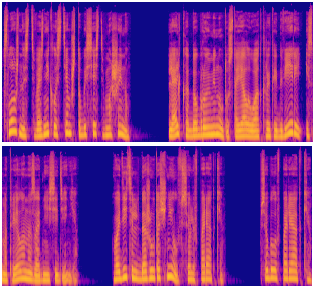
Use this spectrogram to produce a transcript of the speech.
Сложность возникла с тем, чтобы сесть в машину. Лялька добрую минуту стояла у открытой двери и смотрела на заднее сиденье. Водитель даже уточнил, все ли в порядке. Все было в порядке,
